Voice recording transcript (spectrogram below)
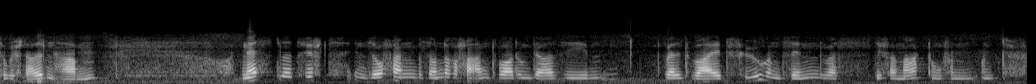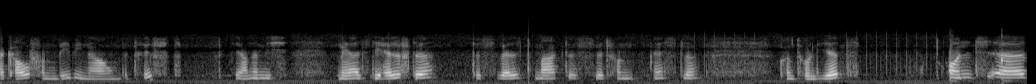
zu gestalten haben. Nestle trifft insofern besondere Verantwortung, da sie weltweit führend sind, was die Vermarktung von, und Verkauf von Babynahrung betrifft. Sie haben nämlich mehr als die Hälfte des Weltmarktes wird von Nestle kontrolliert. Und äh,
